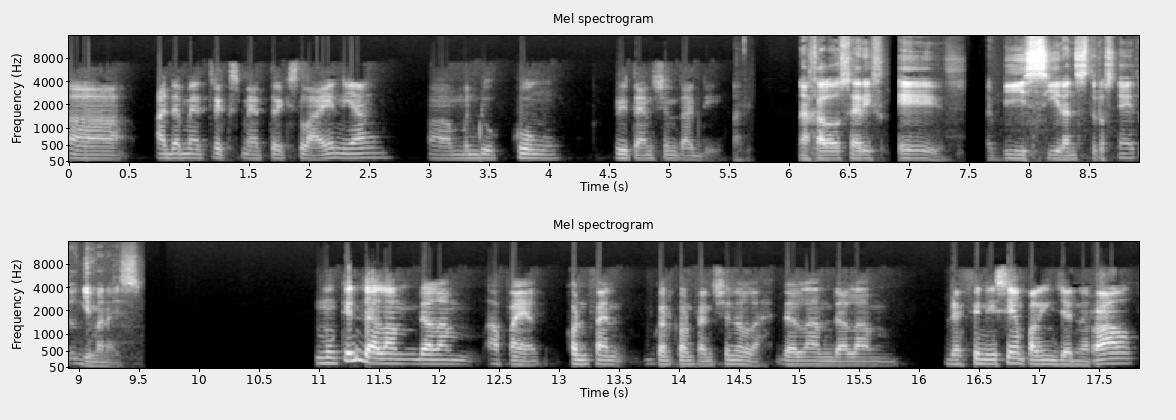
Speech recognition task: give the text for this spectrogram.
uh, ada matrix-matrix lain yang uh, mendukung retention tadi. Nah kalau series A, B, C dan seterusnya itu gimana is? Mungkin dalam dalam apa ya konven bukan konvensional lah dalam dalam definisi yang paling general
